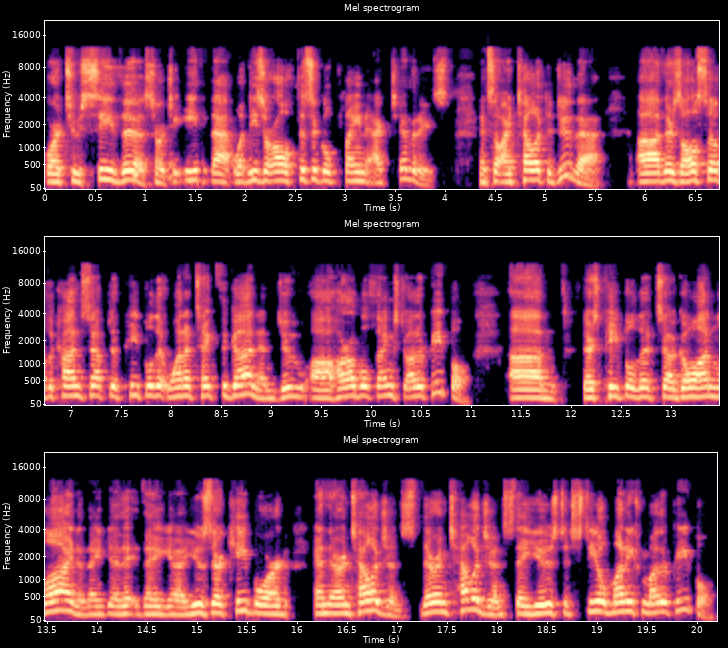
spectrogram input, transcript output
or to see this or to eat that. What these are all physical plane activities, and so I tell it to do that. Uh, there's also the concept of people that want to take the gun and do uh, horrible things to other people. Um, there's people that uh, go online and they they, they uh, use their keyboard and their intelligence. Their intelligence they use to steal money from other people.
